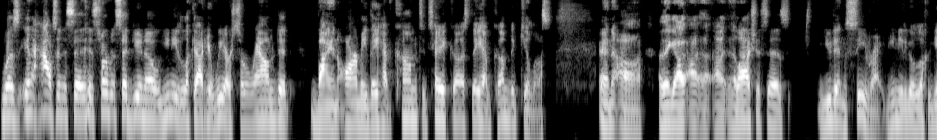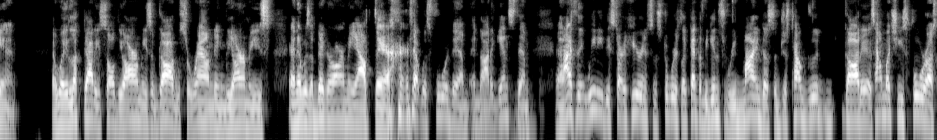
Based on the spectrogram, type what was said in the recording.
was in a house and it said his servant said, you know, you need to look out here. We are surrounded by an army. They have come to take us. They have come to kill us. And uh, I think I, I, I, Elisha says, you didn't see right. You need to go look again. And when he looked out, he saw the armies of God surrounding the armies and there was a bigger army out there that was for them and not against them. Mm-hmm. And I think we need to start hearing some stories like that that begins to remind us of just how good God is, how much He's for us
